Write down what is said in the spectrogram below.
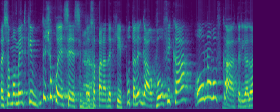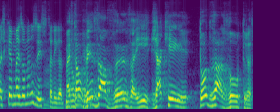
Vai ser um momento que, deixa eu conhecer esse- essa parada aqui. Puta, legal. Vou ficar ou não vou ficar, tá ligado? Eu acho que é mais ou menos isso, tá ligado? Mas Não talvez a Vans aí, já que todas as outras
